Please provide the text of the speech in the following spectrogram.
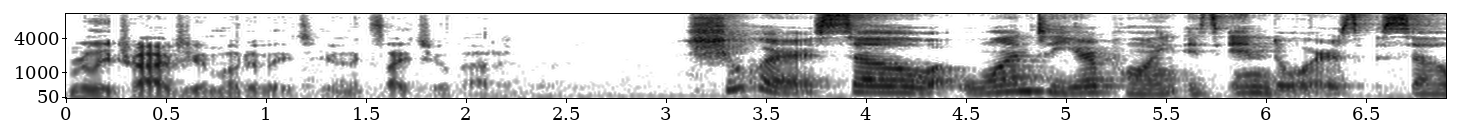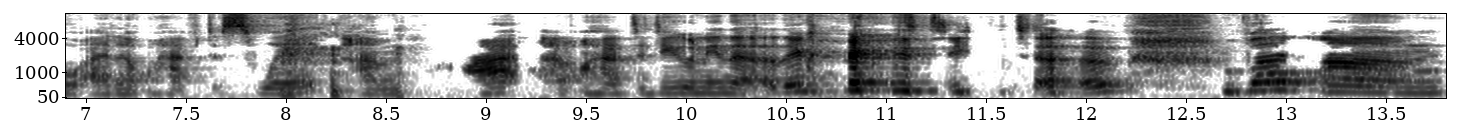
really drives you and motivates you and excites you about it. Sure. So, one to your point is indoors, so I don't have to sweat. I'm hot. I don't have to do any of that other crazy stuff. But um,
